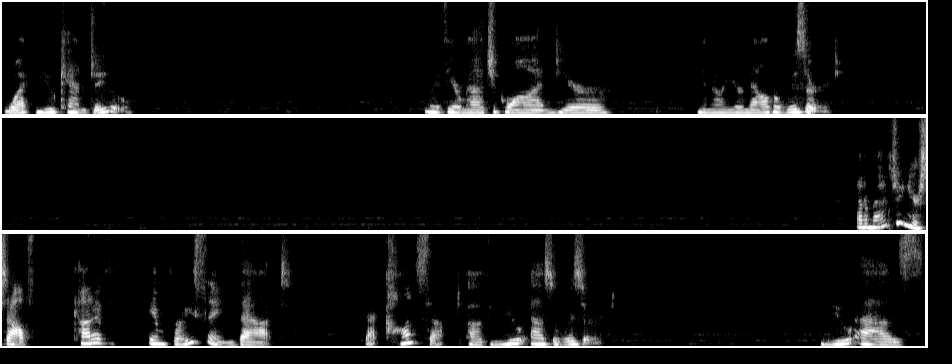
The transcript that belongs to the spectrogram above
what you can do with your magic wand you're you know you're now the wizard. And imagine yourself kind of embracing that that concept of you as a wizard. You as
